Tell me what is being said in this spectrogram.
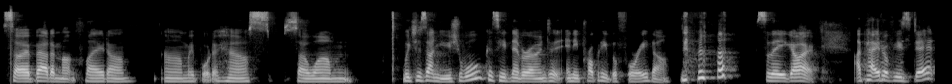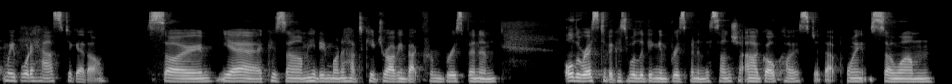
So about a month later, um, we bought a house. So um, which is unusual because he'd never owned any property before either. so there you go. I paid off his debt, and we bought a house together. So yeah, because um, he didn't want to have to keep driving back from Brisbane and all the rest of it because we're living in Brisbane and the Sunshine uh, Gold Coast at that point. So um,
